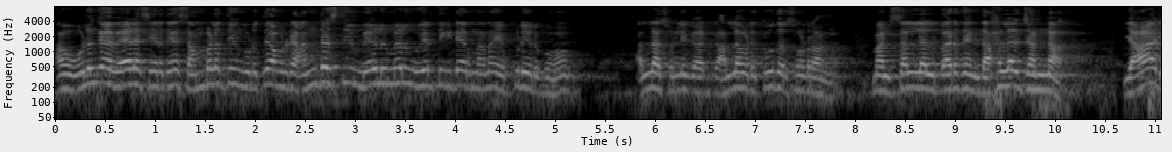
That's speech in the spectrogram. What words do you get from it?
அவன் ஒழுங்காக வேலை செய்கிறதுக்கு சம்பளத்தையும் கொடுத்து அவனுடைய அந்தஸ்தையும் மேலும் மேலும் உயர்த்திக்கிட்டே இருந்தானா எப்படி இருக்கும்? அல்லாஹ் சொல்லி காட்டு அல்லாவுடைய தூதர் சொல்கிறாங்க மன் சல்லல் பரதன் தஹலல் ஜன்னா. யார்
